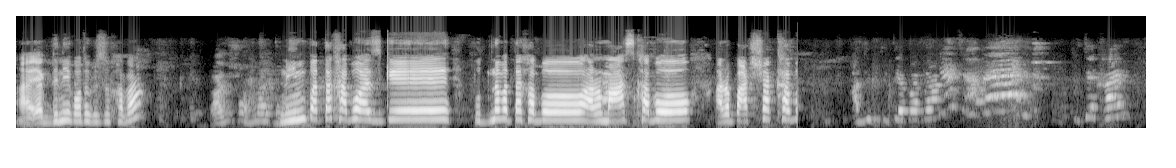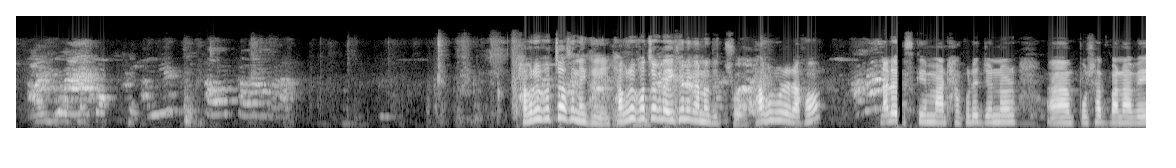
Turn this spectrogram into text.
আর একদিনই কত কিছু খাবা? নিম পাতা খাব আজকে পুদিনা পাতা খাব আরও মাছ খাব আরও পাট শাক খাব। ইয়ে ঠাকুরের খরচা আছে নাকি? ঠাকুরের খরচাগুলো এখানে কেন দিচ্ছ? ঠাকুর করে রাখো। নাহলে আজকে মা ঠাকুরের জন্য প্রসাদ বানাবে।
